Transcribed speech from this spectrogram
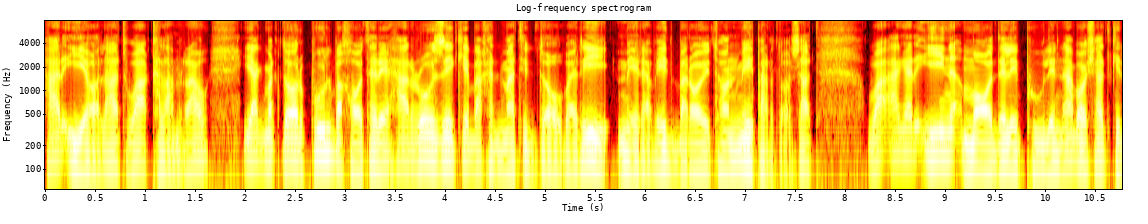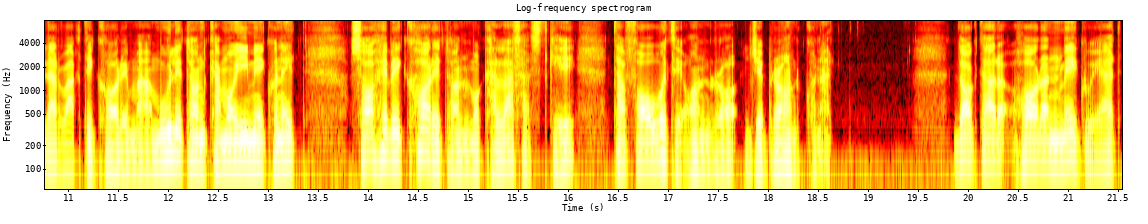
هر ایالت و قلمرو یک مقدار پول به خاطر هر روزی که به خدمت داوری می روید برایتان می پردازد و اگر این معادل پول نباشد که در وقت کار معمولتان کمایی می کنید صاحب کارتان مکلف است که تفاوت آن را جبران کند. دکتر هارن می‌گوید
